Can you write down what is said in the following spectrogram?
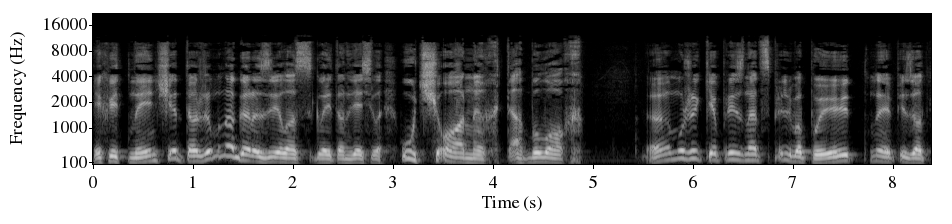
Их ведь нынче тоже много развелось, — говорит он весело, — ученых-то блох!» А мужике, признаться, прелюбопытный эпизод.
